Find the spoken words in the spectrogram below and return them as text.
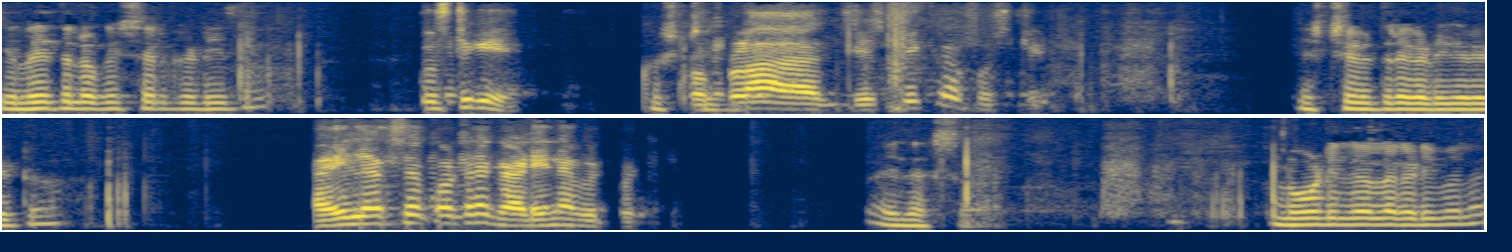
ಎಲ್ಲೈತೆ ಲೊಕೇಶನ್ ಗಾಡಿ ಇದು? ಕುಷ್ಟಗಿ. ಕುಷ್ಟಗಿ. ಕೊಪ್ಪಳ ಡಿಸ್ಟಿಕ್ ಕುಷ್ಟಗಿ. ಎಷ್ಟು ಹೇಳ್ತೀರಾ ಗಾಡಿಗೆ ರೇಟು ಐದು ಲಕ್ಷ ಕೊಟ್ರೆ ಗಾಡಿನ ಬಿಟ್ಬಿಟ್ಟು. ಐದು ಲಕ್ಷ. ಲೋನ್ ಇಲ್ಲ ಗಾಡಿ ಮೇಲೆ?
